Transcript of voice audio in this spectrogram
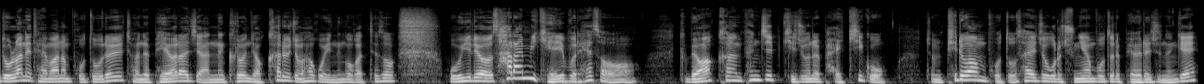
논란이 될 만한 보도를 전혀 배열하지 않는 그런 역할을 좀 하고 있는 것 같아서 오히려 사람이 개입을 해서 그 명확한 편집 기준을 밝히고 좀 필요한 보도, 사회적으로 중요한 보도를 배열해 주는 게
